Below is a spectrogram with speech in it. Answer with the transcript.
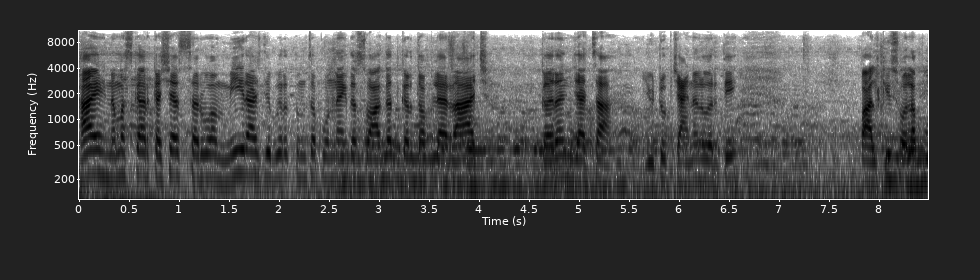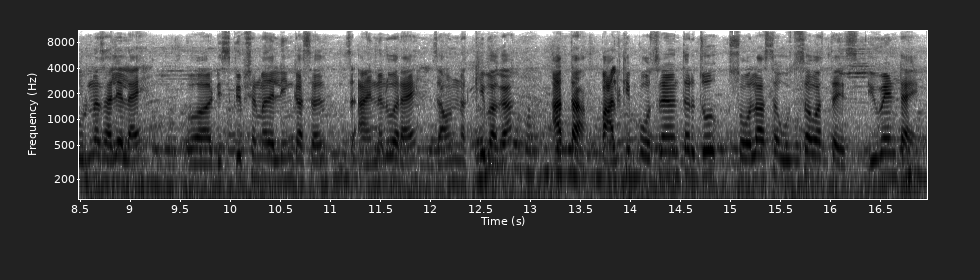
हाय नमस्कार. कशा आहात सर्व? मी राजदीप करत तुमचं पुन्हा एकदा स्वागत करतो आपल्या राज करंजाचा यूट्यूब चॅनलवरती पालखी सोहळा पूर्ण झालेला आहे. डिस्क्रिप्शनमध्ये लिंक असेल. चॅनलवर आहे. जाऊन नक्की बघा. आता पालखी पोचल्यानंतर जो सोहळा असा उत्सव असते इव्हेंट आहे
